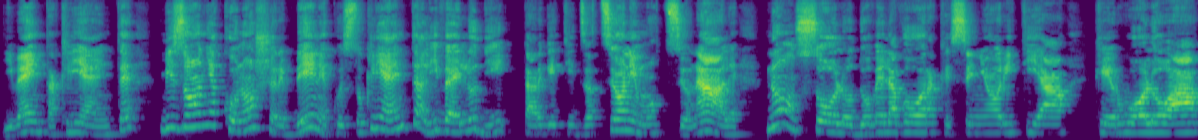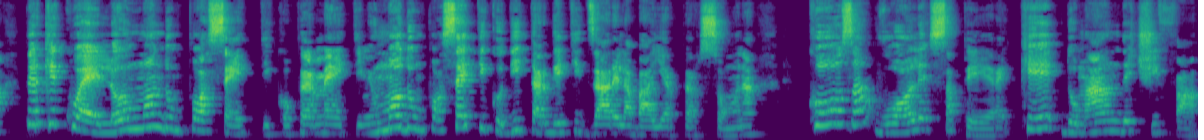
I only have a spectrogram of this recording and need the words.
diventa cliente, bisogna conoscere bene questo cliente a livello di targetizzazione emozionale, non solo dove lavora, che seniority ha, che ruolo ha, perché quello è un mondo un po' asettico, permettimi, un modo un po' asettico di targetizzare la buyer persona. Cosa vuole sapere? Che domande ci fa?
